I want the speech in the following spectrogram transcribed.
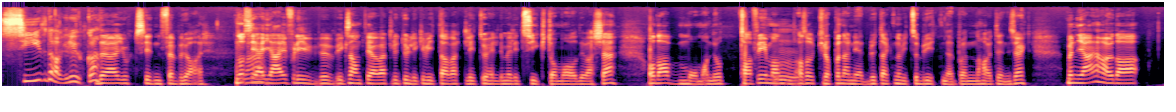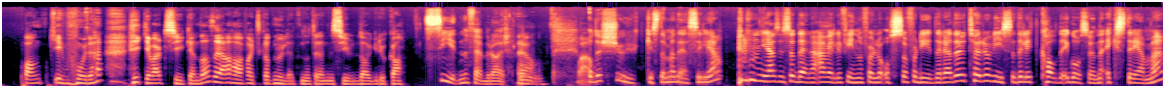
Syv dager i uka? Det har jeg gjort siden februar. Nå Wow. sier jeg jeg, fordi ikke sant, vi har vært litt ulike. Vi har vært litt uheldige med litt sykdom og diverse. Og da må man jo ta fri. Man, altså, kroppen er nedbrutt. Det er ikke noe vits å bryte ned på en hard treningsøkt. Men jeg har jo da bank i bordet. Ikke vært syk ennå, så jeg har faktisk hatt muligheten til å trene syv dager i uka. Siden februar. Ja. Wow. Og det sjukeste med det, Silje Jeg syns jo dere er veldig fine å følge også fordi dere, dere tør å vise det litt, kall det i gåseøyne, ekstreme.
